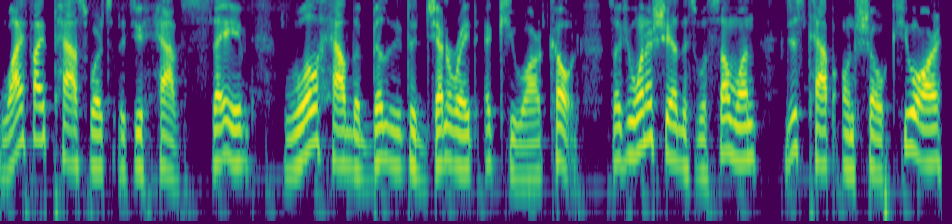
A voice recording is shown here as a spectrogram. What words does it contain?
Wi-Fi passwords that you have saved will have the ability to generate a QR code. So if you want to share this with someone, just tap on show QR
